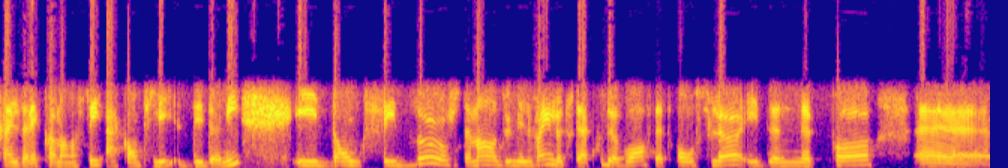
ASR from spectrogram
quand ils avaient commencé à compiler des données. Et donc, c'est dur, justement, en 2020, là, tout à coup, de voir cette hausse-là et de ne pas euh,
